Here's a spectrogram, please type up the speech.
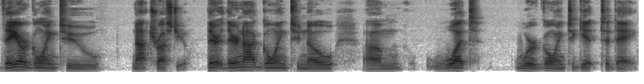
they are going to not trust you. They're they're not going to know um, what we're going to get today.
